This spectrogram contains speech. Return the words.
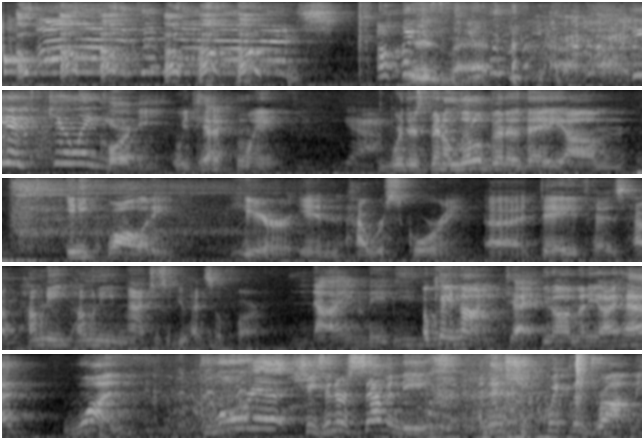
Oh, oh, oh, oh, oh, oh. He's mad. He is killing you. Courtney. We've hit a point where there's been a little bit of a um, inequality here in how we're scoring. Uh, Dave has how, how many how many matches have you had so far? Nine, maybe? Okay, nine. Okay. You know how many I had? One. Gloria. She's in her 70s, and then she quickly dropped me.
